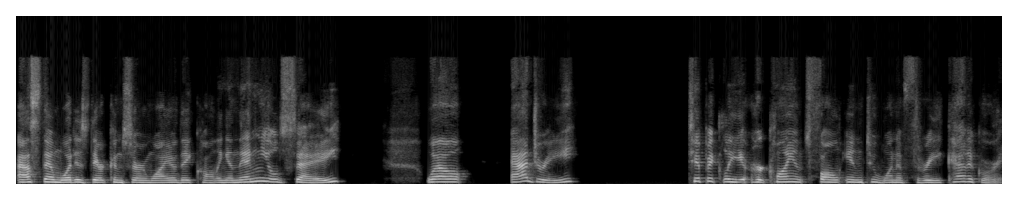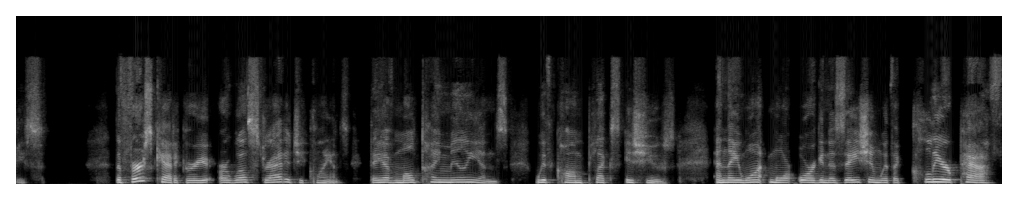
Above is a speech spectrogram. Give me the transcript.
ask them what is their concern, why are they calling, and then you'll say, well, Adri, typically her clients fall into one of three categories. The first category are wealth strategy clients. They have multi millions with complex issues and they want more organization with a clear path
